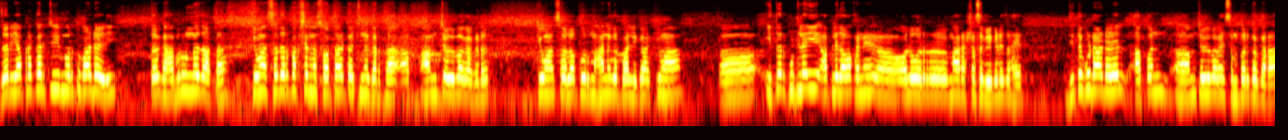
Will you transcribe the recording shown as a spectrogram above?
जर या प्रकारची मरतूक आढळली तर घाबरून न जाता किंवा सदर पक्षांना स्वतः टच न करता आप आमच्या विभागाकडं किंवा सोलापूर महानगरपालिका किंवा इतर कुठल्याही आपले दवाखाने ऑल ओव्हर महाराष्ट्र सगळीकडेच आहेत. जिथे कुठं आढळेल आपण आमच्या विभागाशी संपर्क करा.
